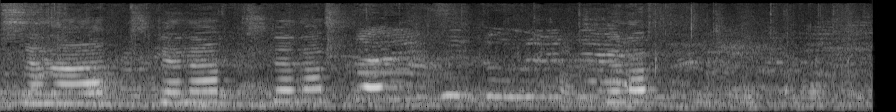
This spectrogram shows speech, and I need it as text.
Stand up, stand up, stand up. Stand up.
